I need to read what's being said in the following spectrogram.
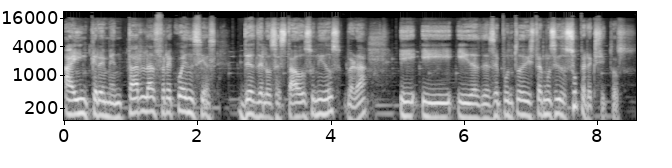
a incrementar las frecuencias desde los Estados Unidos, ¿verdad? Y, y desde ese punto de vista hemos sido súper exitosos,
